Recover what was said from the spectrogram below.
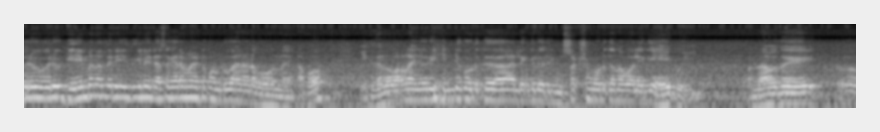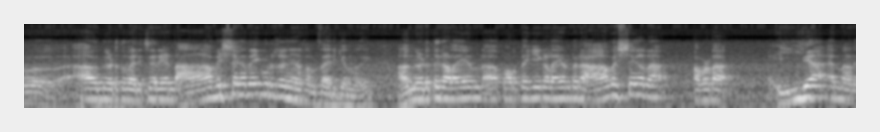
ഒരു ഒരു ഗെയിം എന്ന രീതിയിൽ രസകരമായിട്ട് കൊണ്ടുപോകാനാണ് പോകുന്നത്. അപ്പോൾ ഇതെന്ന് പറഞ്ഞു കഴിഞ്ഞാൽ ഒരു ഹിൻഡ് കൊടുക്കുക അല്ലെങ്കിൽ ഒരു ഇൻസ്ട്രക്ഷൻ കൊടുക്കുന്ന പോലെയൊക്കെ ആയിപ്പോയി. ഒന്നാമത് അതൊന്നും എടുത്ത് വലിച്ചെറിയേണ്ട ആവശ്യകതയെക്കുറിച്ചാണ് ഞാൻ സംസാരിക്കുന്നത്. അതൊന്നും എടുത്ത് കളയേണ്ട പുറത്തേക്ക് കളയേണ്ട ഒരു ആവശ്യകത അവിടെ ഇല്ല എന്നാണ്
